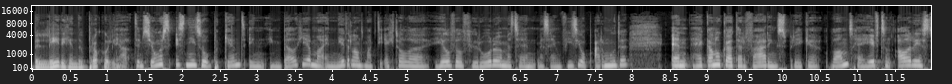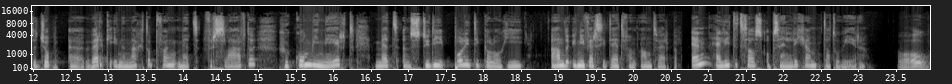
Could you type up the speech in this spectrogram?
beledigende broccoli. Ja, Tim Jongers is niet zo bekend in, in België, maar in Nederland maakt hij echt wel uh, heel veel furoren met zijn, met zijn visie op armoede. En hij kan ook uit ervaring spreken, want hij heeft zijn allereerste job uh, werken in de nachtopvang met verslaafden, gecombineerd met een studie politicologie aan de Universiteit van Antwerpen. En hij liet het zelfs op zijn lichaam tatoeëren. Wow.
